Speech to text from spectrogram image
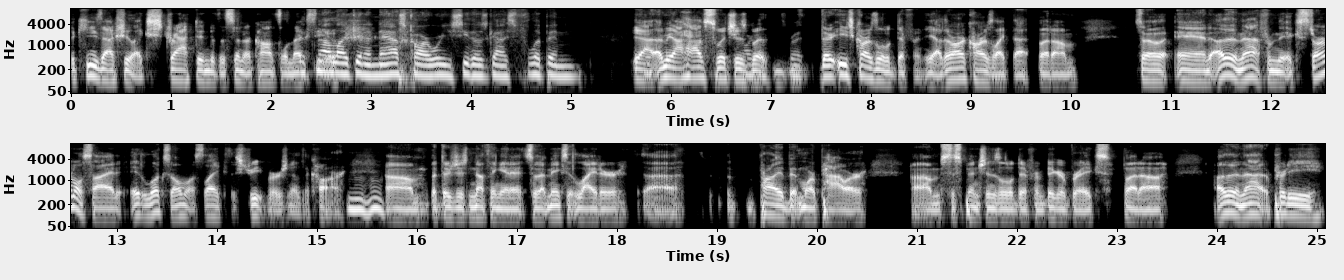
the key is actually like strapped into the center console next to you. It's to not you. like in a NASCAR where you see those guys flipping. Yeah, I mean I have switches, but they're each car is a little different. Yeah, there are cars like that, but um. So and other than that, from the external side, it looks almost like the street version of the car. Mhm. um, but there's just nothing in it. So that makes it lighter, uh, probably a bit more power. Um, suspension's a little different, bigger brakes. But uh, other than that, a pretty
